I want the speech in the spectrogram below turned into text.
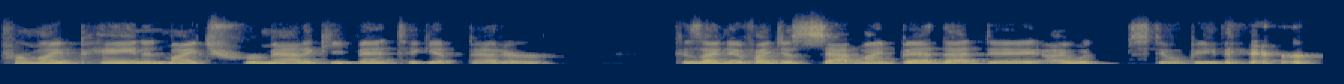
for my pain and my traumatic event to get better because I knew if I just sat in my bed that day, I would still be there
